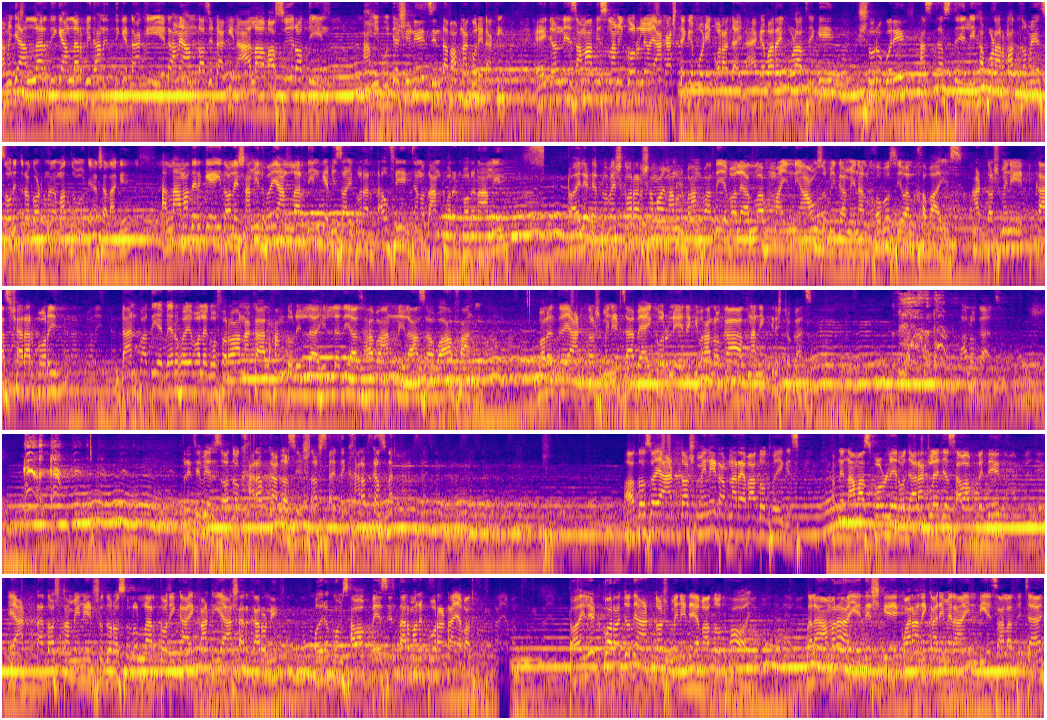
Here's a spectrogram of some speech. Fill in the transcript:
আমি যে আল্লাহর দিকে, আল্লাহর বিধানের দিকে ডাকি, এটা আমি আন্দাজে ডাকি না। আলা বাসিরাতিন, আমি বুঝে শুনে চিন্তা ভাবনা করে ডাকি। এই জন্যে জামাত ইসলামী করলে ওই আকাশ থেকে পড়ে করা যায় না। একেবারে গোড়া থেকে শুরু করে আস্তে আস্তে লেখাপড়ার মাধ্যমে, চরিত্র গঠনের মাধ্যমে উঠে আসা লাগে। আল্লাহ আমাদেরকে এই দলে সামিল হয়ে আল্লাহর দিনকে বিজয় করার তৌফিক যেন দান করেন, বলেন আমি টয়লেটে প্রবেশ করার সময় মানুষ বাম পা দিয়ে বলে আল্লাহ মাইনি আউজবিকা মিনাল খবসি ওয়াল খবাইস। আট দশ মিনিট কাজ সারার পরে ডান পা দিয়ে বের হয়ে বলে, গোফরানাকা আলহামদুলিল্লাহ হিল্লাদি আজহাবান আন্নিল আজা ওয়াফানি বলেন তো এই আট, দশ মিনিট যা ব্যয় করলে নাকি ভালো কাজ না নিকৃষ্ট কাজ? ভালো কাজ। পৃথিবীর যত খারাপ কাজ আছে, সব চাইতে খারাপ কাজ না? অথচ আট, দশ মিনিট আপনার আবাদত হয়ে গেছে। আপনি নামাজ পড়লে, রোজা রাখলে যে সবাব পেতেন এই আটটা, দশটা মিনিট শুধু রসুল্লাহর তরিকায় কাটিয়ে আসার কারণে ওই রকম সবাব পেয়েছেন, তার মানে পুরাটাই আবাদত। টয়লেট করা যদি আট, দশ মিনিট আবাদত হয়, তাহলে আমরা এদেশকে কোরআনে কারিমের আইন দিয়ে চালাতে চাই।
